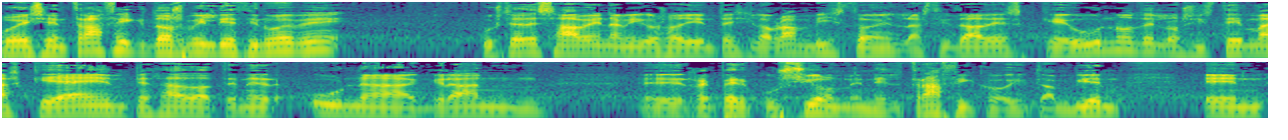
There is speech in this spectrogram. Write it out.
Pues en Traffic 2019, ustedes saben, amigos oyentes, y lo habrán visto en las ciudades, que uno de los sistemas que ha empezado a tener una gran eh, repercusión en el tráfico y también en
